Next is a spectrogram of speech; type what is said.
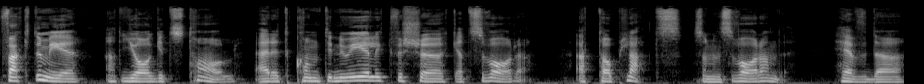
Faktum är att jagets tal är ett kontinuerligt försök att svara, att ta plats som en svarande, hävda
